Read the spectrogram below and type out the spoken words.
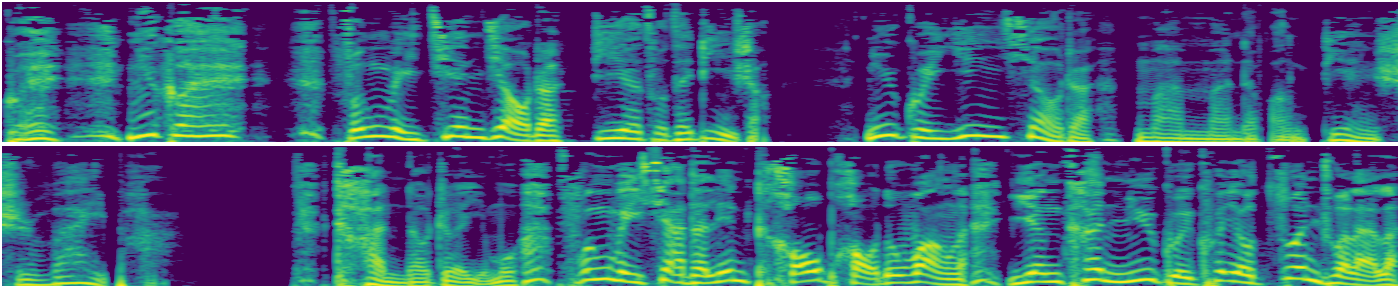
鬼，女鬼！冯伟尖叫着跌坐在地上，女鬼阴笑着，慢慢的往电视外爬。看到这一幕，冯伟吓得连逃跑都忘了。眼看女鬼快要钻出来了，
